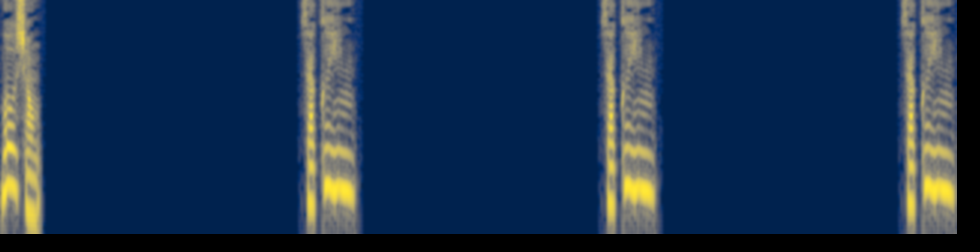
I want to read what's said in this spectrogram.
モーション。作品。作品。作品。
